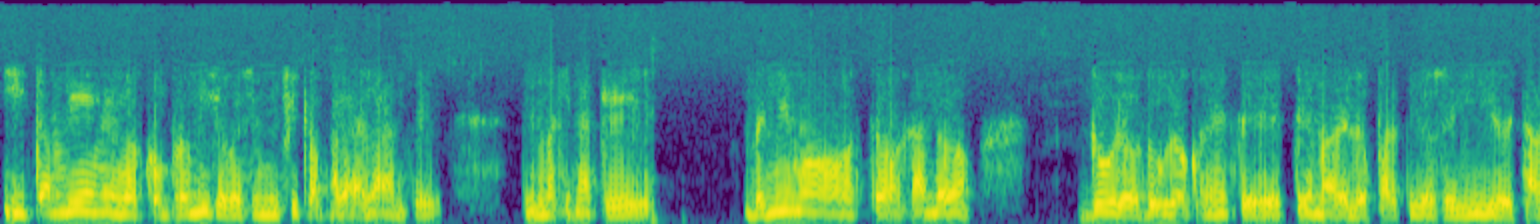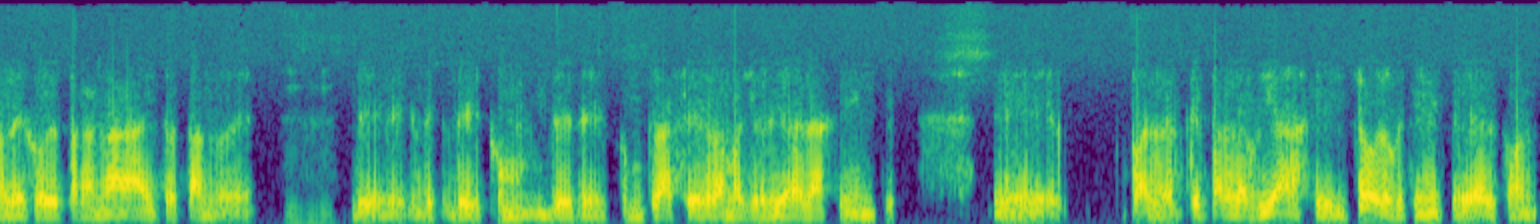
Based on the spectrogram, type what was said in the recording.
y también en los compromisos que significa para adelante. Te imaginas que venimos trabajando duro, duro con este tema de los partidos seguidos y tan lejos de Paraná y tratando de, de, de, complacer a la mayoría de la gente eh, para, para los viajes y todo lo que tiene que ver con,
